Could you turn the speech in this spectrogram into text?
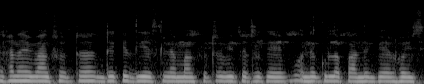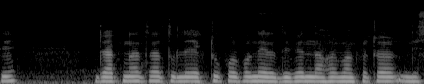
এখানে আমি মাংসটা ডেকে দিয়েছিলাম, মাংসটার ভিতর থেকে অনেকগুলো পানি বের হয়েছে। ঢাকনাটা তুলে একটু পরপর নেড়ে দেবেন, না হয় মাংসটা নিচ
